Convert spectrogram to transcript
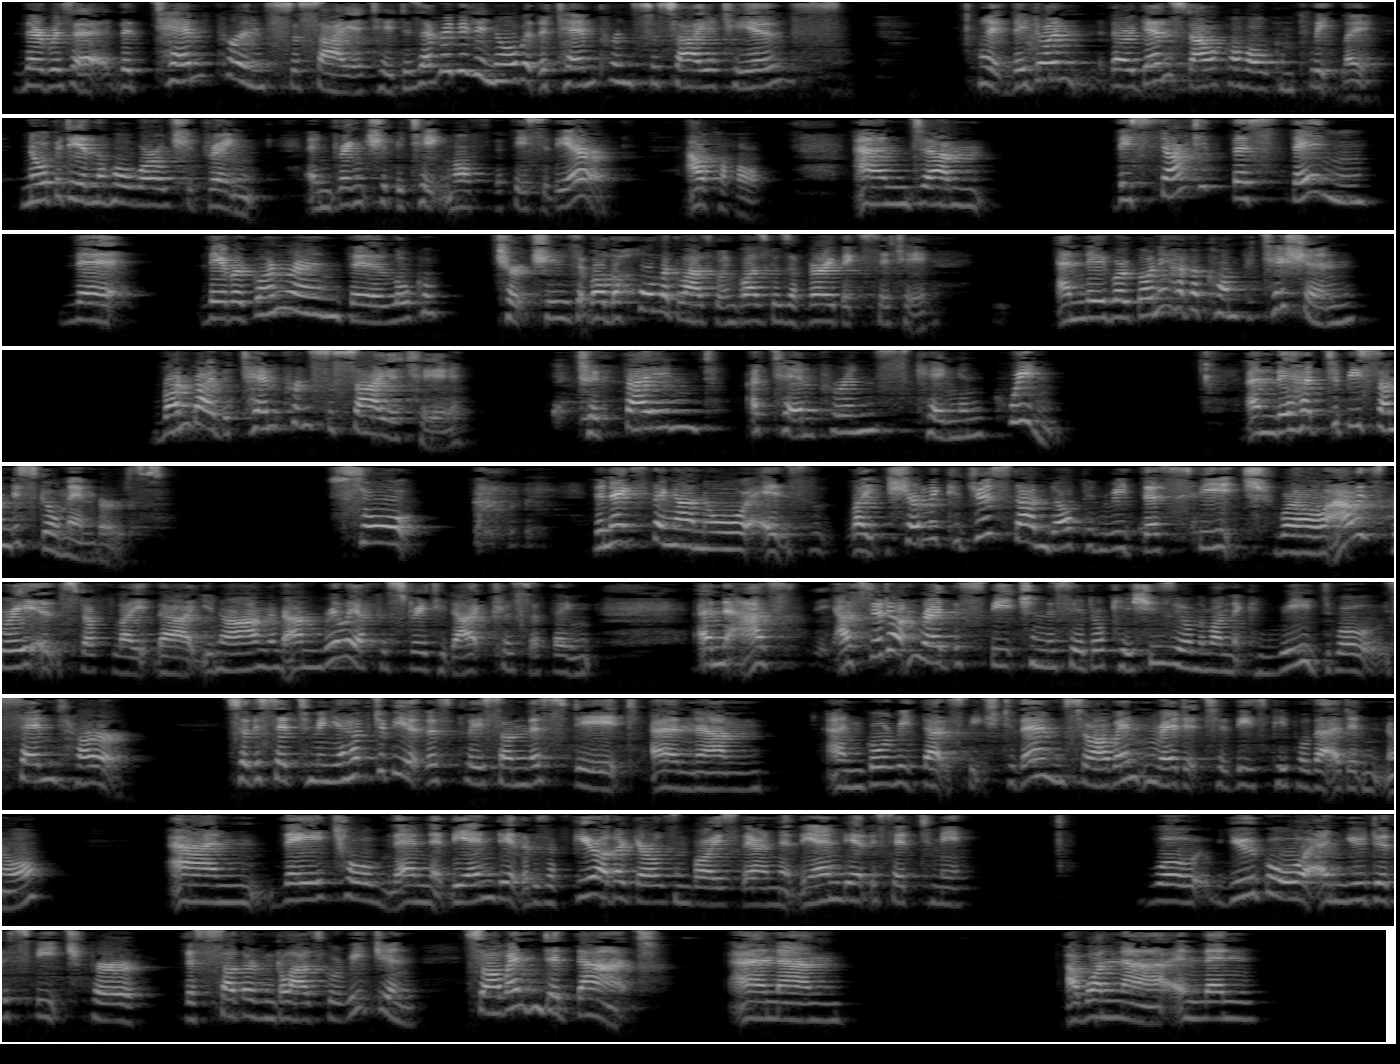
there was a, the Temperance Society. Does everybody know what the Temperance Society is? They don't, they're against alcohol completely. Nobody in the whole world should drink, and drink should be taken off the face of the earth. Alcohol. And, um, they started this thing that they were going around the local churches, well, the whole of Glasgow, and Glasgow is a very big city, and they were going to have a competition run by the Temperance Society to find a temperance king and queen. And they had to be Sunday school members. So, the next thing I know, it's like, Shirley, could you stand up and read this speech? Well, I was great at stuff like that. You know, I'm, I'm really a frustrated actress, I think. And I, I stood up and read the speech and they said, okay, she's the only one that can read. Well, send her. So they said to me, you have to be at this place on this date and, um, and go read that speech to them. So I went and read it to these people that I didn't know. And they told, then at the end it, there was a few other girls and boys there, and at the end it, they said to me, well, you go and you do the speech for the southern Glasgow region. So I went and did that, and um, I won that, and then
